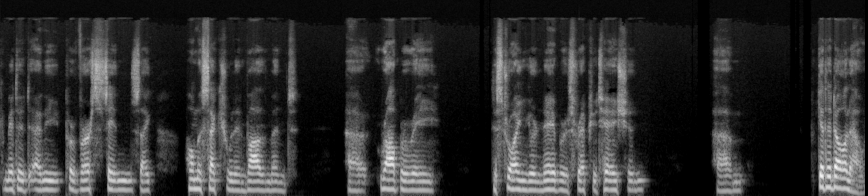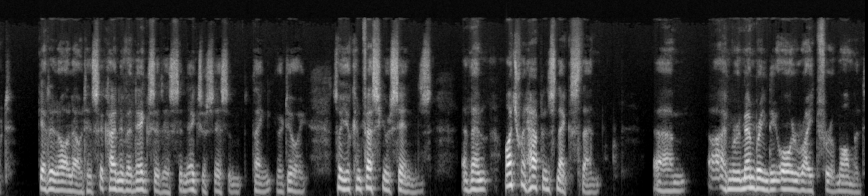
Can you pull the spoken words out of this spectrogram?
committed any perverse sins like homosexual involvement, uh, robbery, destroying your neighbor's reputation. Um, get it all out. Get it all out. It's a kind of an exodus, an exorcism thing you're doing. So you confess your sins. And then watch what happens next then. Um, I'm remembering the all right for a moment.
